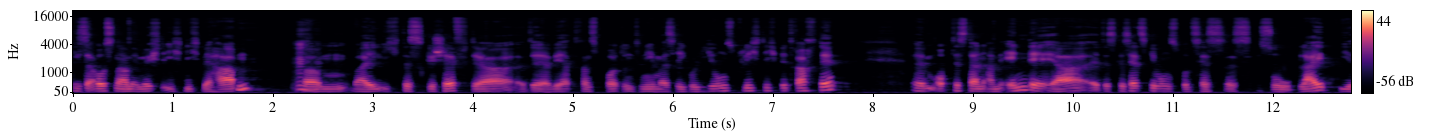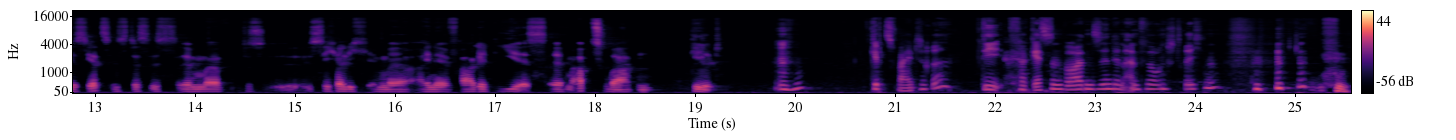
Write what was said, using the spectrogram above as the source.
diese Ausnahme möchte ich nicht mehr haben. Mhm. Ähm, weil ich das Geschäft ja, der Werttransportunternehmen als regulierungspflichtig betrachte. Ähm, ob das dann am Ende ja, des Gesetzgebungsprozesses so bleibt, wie es jetzt ist, das ist, ähm, das ist sicherlich ähm, eine Frage, die es ähm, abzuwarten gilt. Mhm. Gibt es weitere, die vergessen worden sind, in Anführungsstrichen?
